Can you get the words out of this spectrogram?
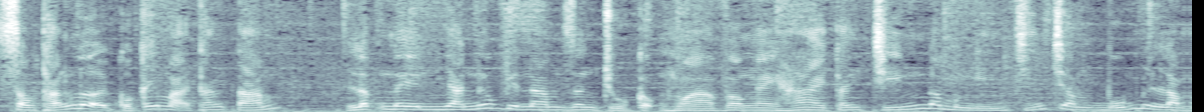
Sau thắng lợi của cách mạng tháng 8, lập nền nhà nước Việt Nam Dân Chủ Cộng Hòa vào ngày 2 tháng 9 năm 1945,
